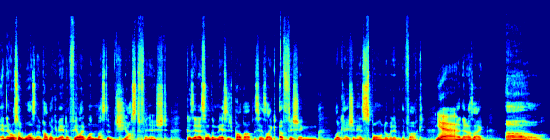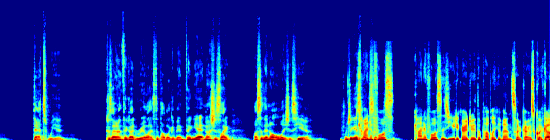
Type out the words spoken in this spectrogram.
And there also was no public event. I feel like one must have just finished. Because then I saw the message pop up that says like a fishing location has spawned or whatever the fuck. yeah. And then I was like, oh, that's weird. Because I don't think I'd realized the public event thing yet. And I was just like, oh, so they're not always just here. Which I guess kind of force kind of forces you to go do the public event so it goes quicker.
